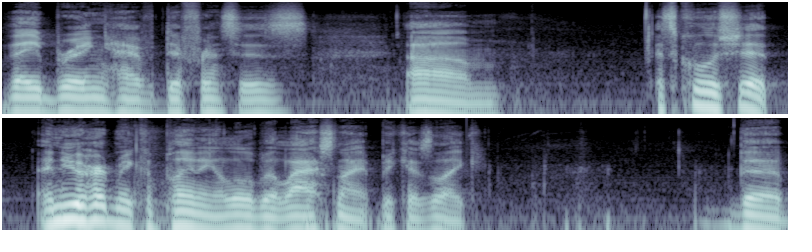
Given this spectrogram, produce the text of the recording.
they bring have differences. Um, it's cool as shit. And you heard me complaining a little bit last night because like the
